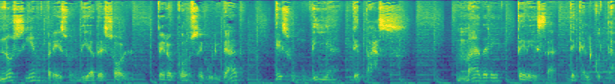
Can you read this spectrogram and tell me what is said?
no siempre es un día de sol, pero con seguridad es un día de paz. Madre Teresa de Calcuta.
